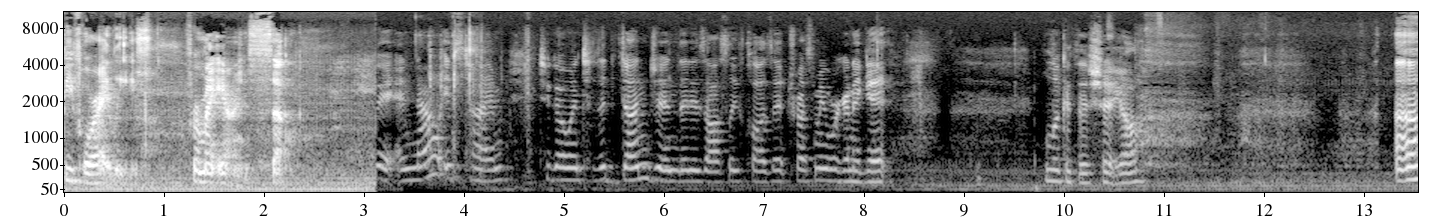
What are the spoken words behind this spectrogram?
before I leave for my errands. So. Okay, and now it's time to go into the dungeon that is Osley's closet. Trust me, we're gonna get. Look at this shit, y'all. Uh,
